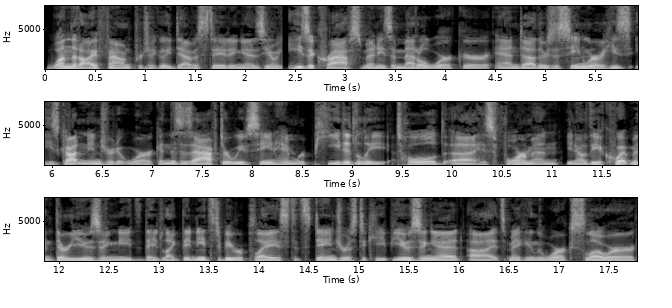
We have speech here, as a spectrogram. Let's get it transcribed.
one that I found particularly devastating is, you know, he's a craftsman, he's a metal worker, and uh, there's a scene where he's he's gotten injured at work, and this is after we've seen him repeatedly told uh, his foreman, you know, the equipment they're using needs they like it needs to be replaced. It's dangerous to keep using it. Uh, it's making the work slower,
